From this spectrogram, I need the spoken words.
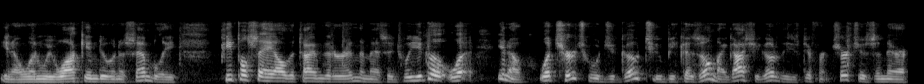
You know, when we walk into an assembly, people say all the time that are in the message, well, you go, what, you know, what church would you go to? Because, oh my gosh, you go to these different churches and there are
